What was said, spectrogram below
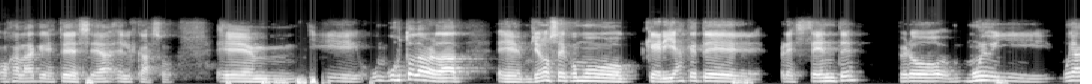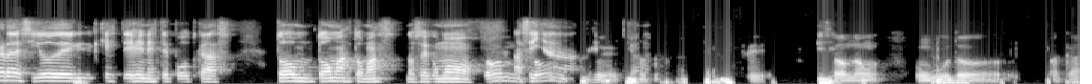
Ojalá que este sea el caso. Em, y un gusto, la verdad. Em, yo no sé cómo querías que te presente, pero muy, muy agradecido de que estés en este podcast. Tom, Tomás, Tomás, no sé cómo. así ya. Sí. Tom, no, un gusto acá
